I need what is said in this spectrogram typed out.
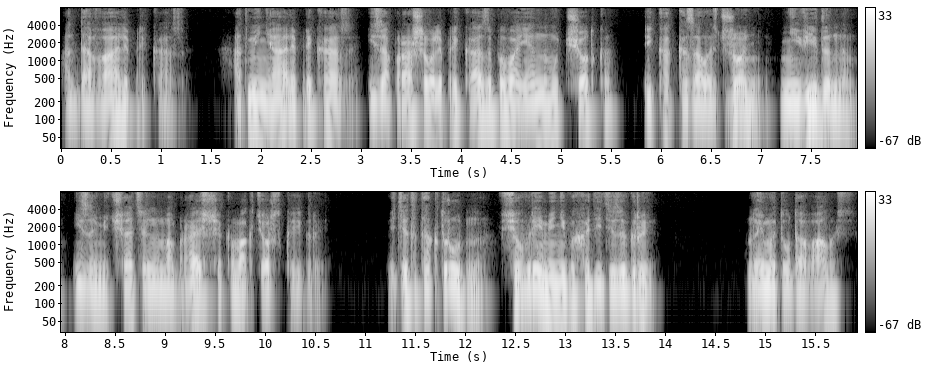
отдавали приказы, отменяли приказы и запрашивали приказы по-военному четко и, как казалось Джонни, невиданным и замечательным образчиком актерской игры. Ведь это так трудно, все время не выходить из игры. Но им это удавалось.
